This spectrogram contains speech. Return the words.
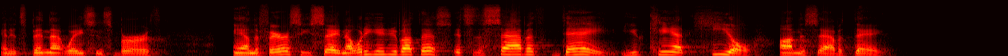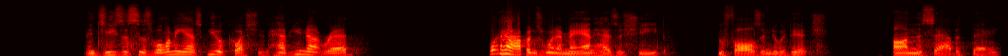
and it's been that way since birth. And the Pharisees say, Now, what are you going to do about this? It's the Sabbath day. You can't heal on the Sabbath day. And Jesus says, Well, let me ask you a question. Have you not read? What happens when a man has a sheep who falls into a ditch on the Sabbath day?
